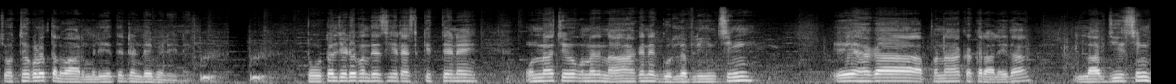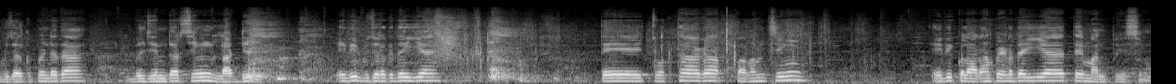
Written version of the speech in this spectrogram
ਚੌਥੇ ਕੋਲੋਂ ਤਲਵਾਰ ਮਿਲੀ ਹੈ ਤੇ ਡੰਡੇ ਮਿਲੇ ਨੇ। ਟੋਟਲ ਜਿਹੜੇ ਬੰਦੇ ਅਸੀਂ ਅਰੈਸਟ ਕੀਤੇ ਨੇ, ਉਹਨਾਂ 'ਚ ਉਹਨਾਂ ਦੇ ਨਾਂ ਹੈਗੇ ਨੇ ਗੁਰਲਵਲੀਨ ਸਿੰਘ, ਇਹ ਹੈਗਾ ਆਪਣਾ ਕਕਰਾਲੇ ਦਾ, ਲਵਜੀਤ ਸਿੰਘ ਬੁਜ਼ਰਗ ਪਿੰਡ ਦਾ, ਬਲਜਿੰਦਰ ਸਿੰਘ ਲਾਡੀ, ਇਹ ਵੀ ਬੁਜ਼ਰਗ ਦਾ ਹੀ ਹੈ। ਤੇ ਚੌਥਾ ਹੈਗਾ ਪਵਨ ਸਿੰਘ, ਇਹ ਵੀ ਕੁਲਾਰਾਂ ਪਿੰਡ ਦਾ ਹੀ ਹੈ ਤੇ ਮਨਪ੍ਰੀਤ ਸਿੰਘ।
